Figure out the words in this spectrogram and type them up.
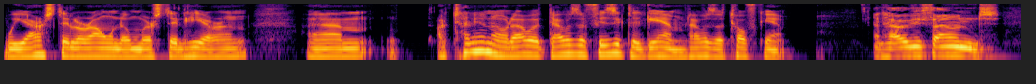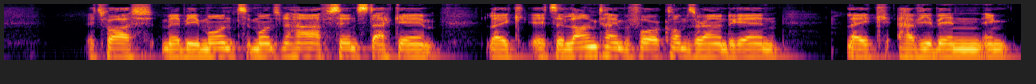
we are still around and we're still here. And um, I tell you now, that was that was a physical game. That was a tough game. And how have you found? It's what maybe a month, a month and a half since that game. Like it's a long time before it comes around again. Like, have you been in,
